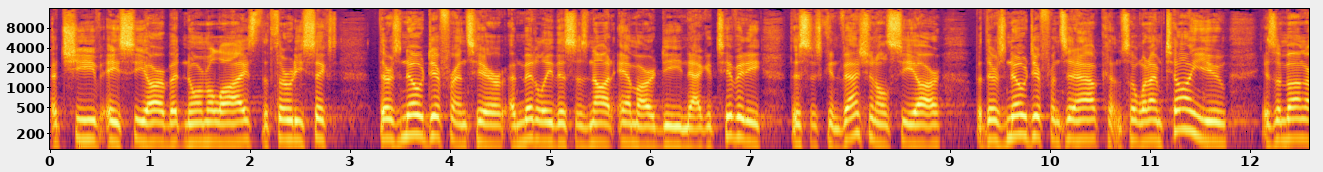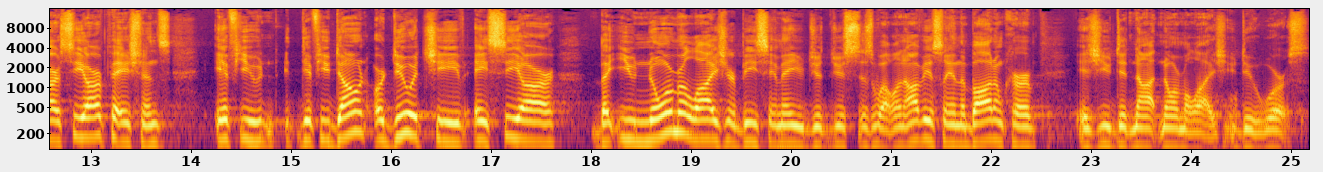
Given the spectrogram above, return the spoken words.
achieve a CR but normalized, the 36, there's no difference here. Admittedly, this is not MRD negativity, this is conventional CR, but there's no difference in outcome. So, what I'm telling you is among our CR patients, if you, if you don't or do achieve a CR, but you normalize your BCMA, you do just as well. And obviously, in the bottom curve, is you did not normalize, you do worse.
